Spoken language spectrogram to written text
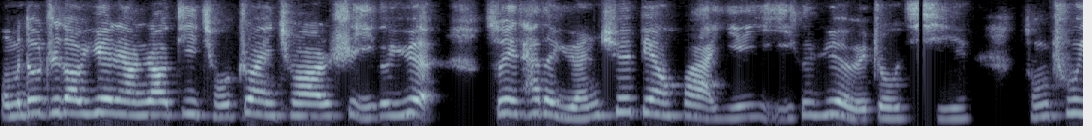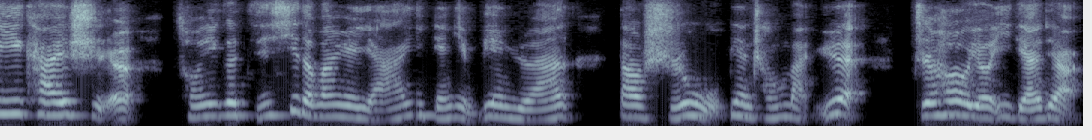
我们都知道，月亮绕地球转一圈是一个月，所以它的圆缺变化也以一个月为周期。从初一开始，从一个极细的弯月牙一点点变圆，到十五变成满月，之后又一点点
